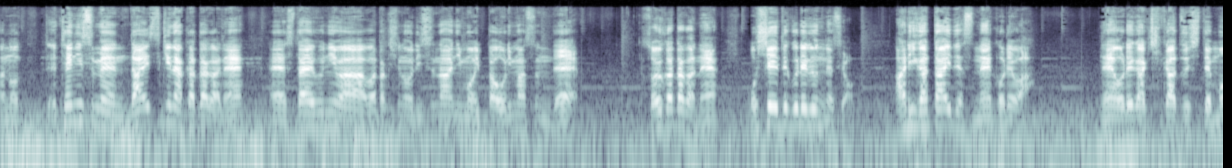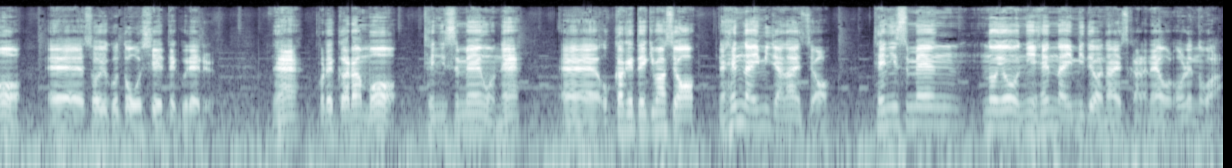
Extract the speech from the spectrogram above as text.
あの、テニス面大好きな方がね、えー、スタイフには私のリスナーにもいっぱいおりますんで、そういう方がね、教えてくれるんですよ。ありがたいですね、これは。ね、俺が聞かずしても、えー、そういうことを教えてくれる。ね、これからもテニス面をね、えー、追っかけていきますよ。ね、変な意味じゃないですよ。テニス面のように変な意味ではないですからね、俺のは。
